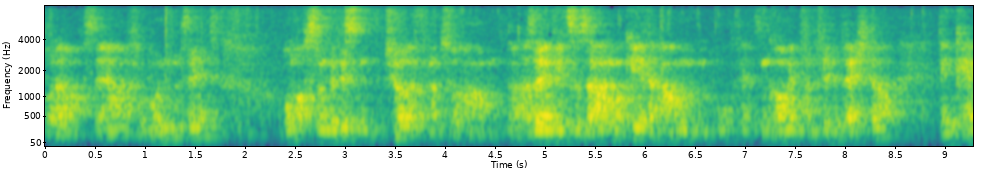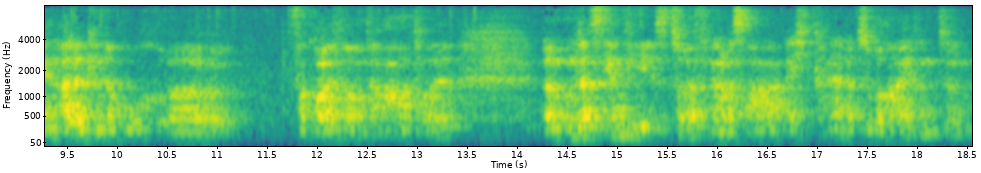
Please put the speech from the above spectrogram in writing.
oder auch sehr verbunden sind, um auch so einen gewissen Türöffner zu haben. Also irgendwie zu sagen, okay, wir haben ein Buch jetzt ein Comic von Philipp Wächter, den kennen alle Kinderbuchverkäufer und sagen, ah toll, ähm, um das irgendwie zu öffnen, aber es war echt keiner dazu bereit. Und ähm,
